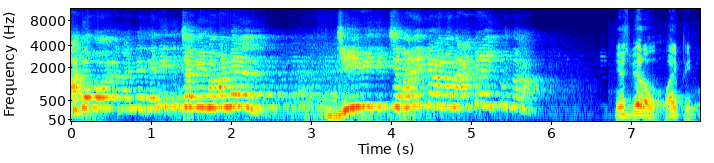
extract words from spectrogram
അതുപോലെ തന്നെ ജനിച്ച വീണ മണ്ണിൽ ജീവിച്ച് മരിക്കണമെന്ന് ആഗ്രഹിക്കുന്ന ന്യൂസ് ബ്യൂറോ വൈപ്പിൻ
